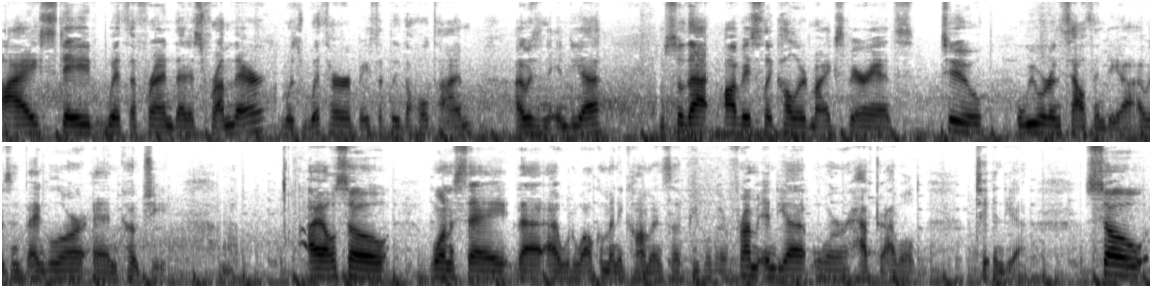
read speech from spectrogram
I stayed with a friend that is from there, was with her basically the whole time. I was in India. So that obviously colored my experience. Two, we were in South India. I was in Bangalore and Kochi. I also want to say that I would welcome any comments of people that are from India or have traveled to India. So,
